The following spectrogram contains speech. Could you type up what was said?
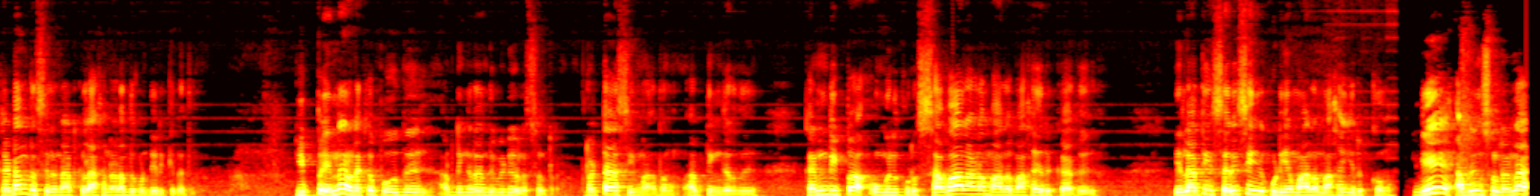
கடந்த சில நாட்களாக நடந்து கொண்டிருக்கிறது. இப்போ என்ன நடக்க போகுது அப்படிங்கிறத இந்த வீடியோவில் சொல்கிறேன் புரட்டாசி மாதம் அப்படிங்கிறது கண்டிப்பாக உங்களுக்கு ஒரு சவாலான மாதமாக இருக்காது. எல்லாத்தையும் சரி செய்யக்கூடிய மாதமாக இருக்கும். ஏன் அப்படின்னு சொல்கிறேன்னா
